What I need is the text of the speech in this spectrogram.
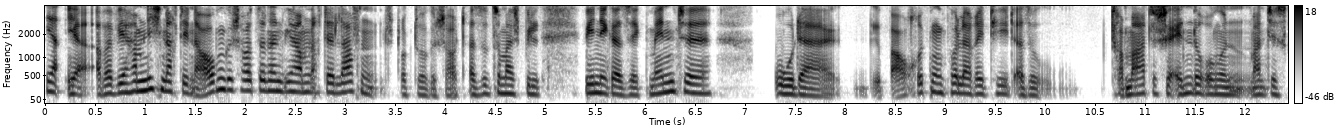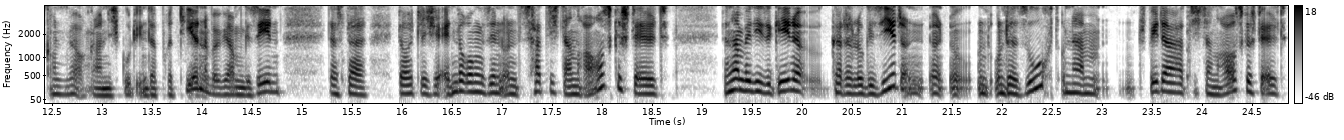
Ja. ja, aber wir haben nicht nach den Augen geschaut, sondern wir haben nach der Larvenstruktur geschaut. Also zum Beispiel weniger Segmente oder Bauchrückenpolarität, also dramatische Änderungen. Manches konnten wir auch gar nicht gut interpretieren, aber wir haben gesehen, dass da deutliche Änderungen sind und es hat sich dann rausgestellt, dann haben wir diese Gene katalogisiert und, und, und untersucht und haben, später hat sich dann herausgestellt,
